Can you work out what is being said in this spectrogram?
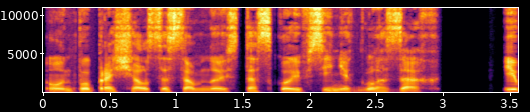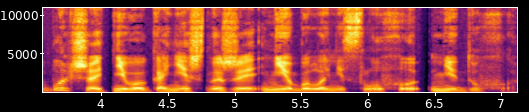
Он попрощался со мной с тоской в синих глазах, и больше от него, конечно же, не было ни слуху, ни духу.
